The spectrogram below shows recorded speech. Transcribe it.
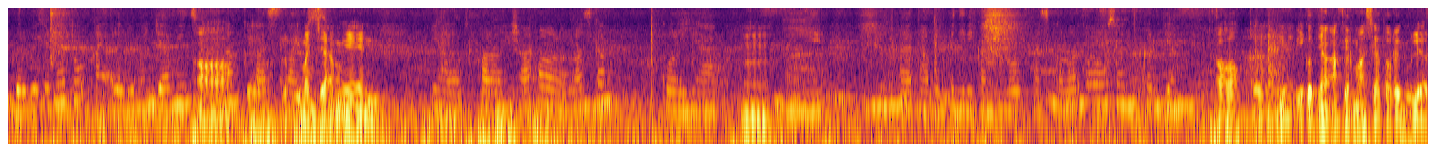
berpikirnya tuh kayak lebih menjamin Oh, kan Oke, pas lebih langsung- menjamin. ya kalau insya Allah kalau lolos kan kuliah Hmm. di eh, tahapan pendidikan dulu pas keluar kalau langsung kerja Oke, ini ikut yang afirmasi atau reguler?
